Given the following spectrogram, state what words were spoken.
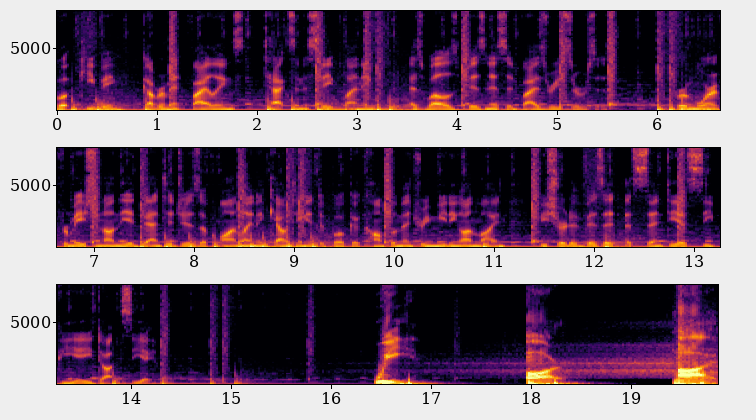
bookkeeping, government filings, tax and estate planning, as well as business advisory services. For more information on the advantages of online accounting and to book a complimentary meeting online, be sure to visit ascentiacpa.ca. We are I.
